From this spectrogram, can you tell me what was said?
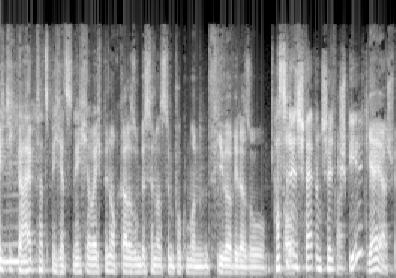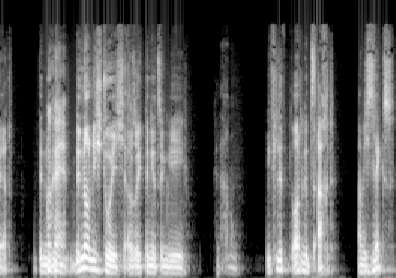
Richtig gehypt hat's mich jetzt nicht, aber ich bin auch gerade so ein bisschen aus dem Pokémon-Fieber wieder so. Hast du denn Schwert und Schild gespielt? Ja, ja, Schwert. Bin, Okay. bin noch nicht durch. Also ich bin jetzt irgendwie, keine Ahnung. Wie viele Orden gibt's? Acht? Habe ich sechs?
